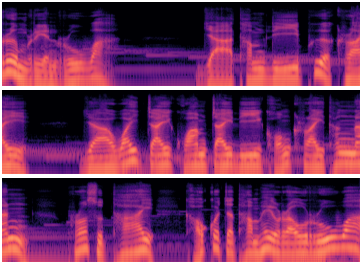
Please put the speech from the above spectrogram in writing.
เริ่มเรียนรู้ว่า อย่าทำดีเพื่อใคร อย่าไว้ใจความใจดีของใครทั้งนั้น เพราะสุดท้ายเขาก็จะทำให้เรารู้ว่า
